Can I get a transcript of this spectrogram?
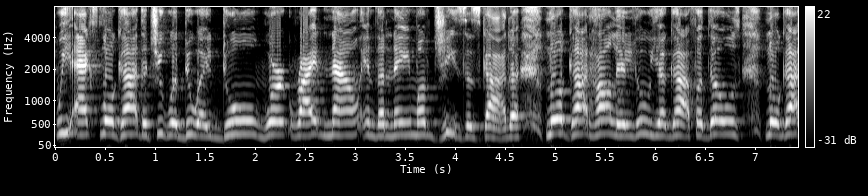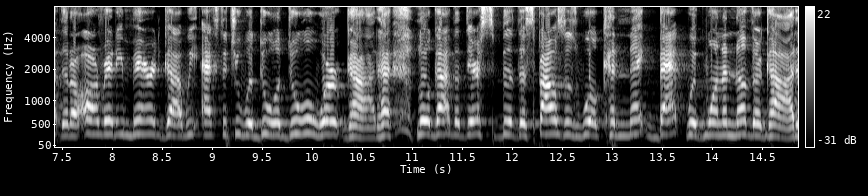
We ask, Lord God, that you will do a dual work right now in the name of Jesus, God. Lord God, hallelujah, God. For those, Lord God, that are already married, God, we ask that you will do a dual work, God. Lord God, that their the spouses will connect back with one another, God,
